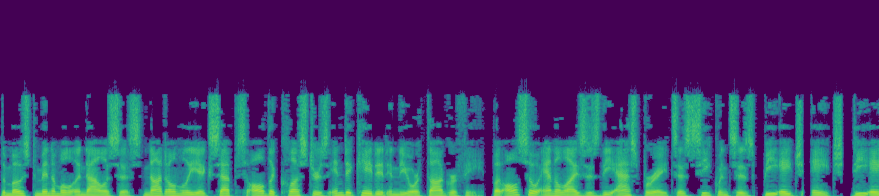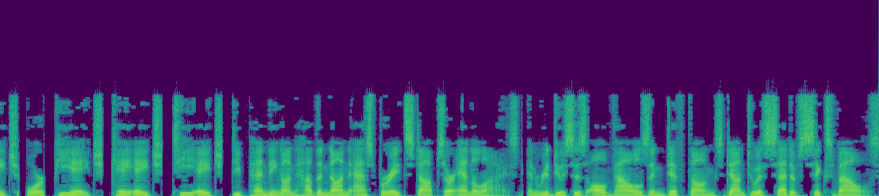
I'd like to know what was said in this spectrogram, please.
the most minimal analysis not only accepts all the clusters indicated in the orthography, but also analyzes the aspirates as sequences, bh, h, dh, or ph, kh, th, depending on how the non-aspirate stops are analyzed and reduces all vowels and diphthongs down to a set of six vowels.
